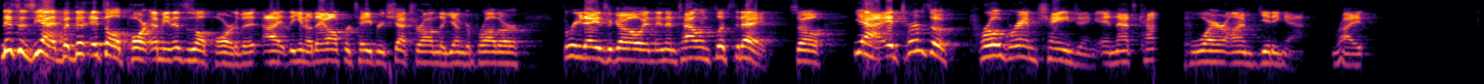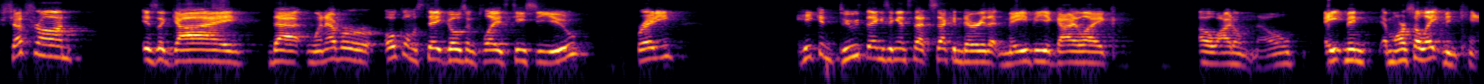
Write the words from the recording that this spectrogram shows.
This is yeah, but th- it's all part. I mean, this is all part of it. I, you know, they offered Tabry Shettron, the younger brother, three days ago, and, and then Talyn flips today. So yeah, in terms of program changing, and that's kind of where I'm getting at, right? Shettron is a guy that whenever Oklahoma State goes and plays TCU, Brady, he could do things against that secondary that maybe a guy like, oh, I don't know, Aitman, Marcel Aitman can't.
